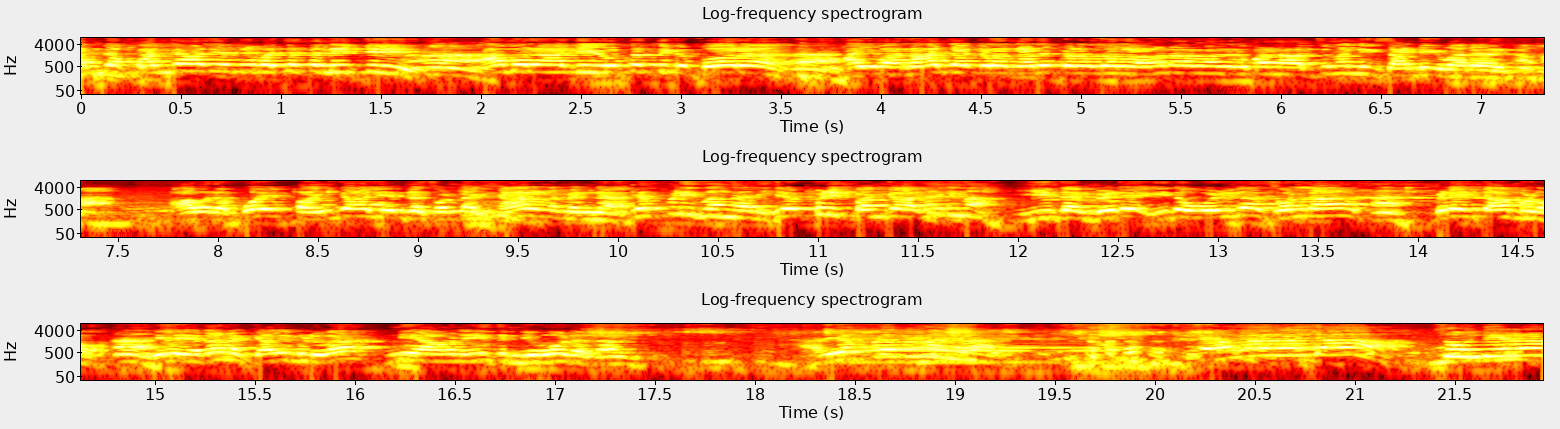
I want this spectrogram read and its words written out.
அந்த பங்காளி என்ற பட்சத்தை நீக்கி. அமராகி யுத்தத்துக்கு போறேன். ஐயா ராஜாக்களை நடைபெறதோட ஆனாளுக்கு பண்ண அர்ச்சனா நீங்க சண்டைக்கு வராது. அவரை போய் பங்காளி என்று சொன்ன காரணம் என்ன எப்படி பங்காளி எப்படி பங்காளி. இத விட இத ஒழுங்கா ஆ. விடை தாம்படும். இல்லையா நான் கிளம்பிடுவேன் நீ அவனை ஈத்து நீ ஓட அது சுந்தரா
